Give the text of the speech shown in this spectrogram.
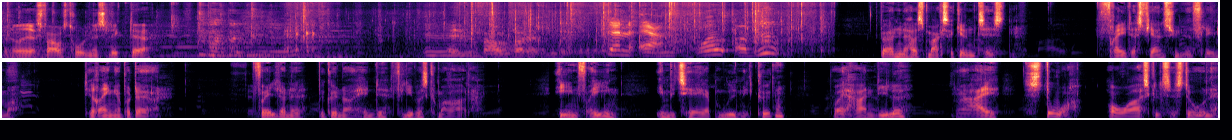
Så noget af farvestrålende slik der. Hvad er det for en farve, du har der? Den er rød og hvid. Børnene har smagt sig gennem testen. Fredags fjernsynet flimmer. Det ringer på døren. Forældrene begynder at hente Filippers kammerater. En for en inviterer jeg dem ud i mit køkken, hvor jeg har en lille, nej, stor overraskelse stående.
